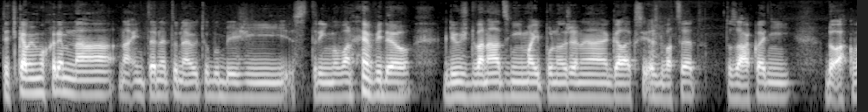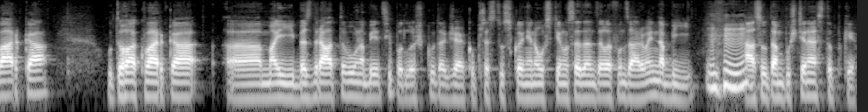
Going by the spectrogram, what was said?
Teďka mimochodem na, na internetu, na YouTube běží streamované video, kdy už 12 dní mají ponořené Galaxy S20, to základní, do akvárka. U toho akvárka uh, mají bezdrátovou nabíjecí podložku, takže jako přes tu skleněnou stěnu se ten telefon zároveň nabíjí. Mm-hmm. A jsou tam puštěné stopky.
